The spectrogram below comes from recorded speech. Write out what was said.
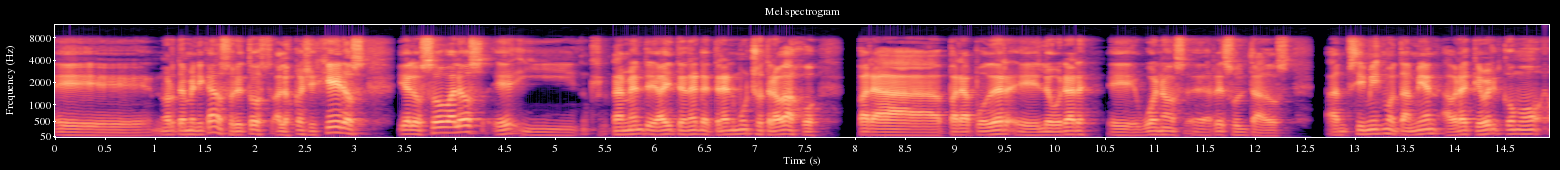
eh, norteamericanos, sobre todo a los callejeros y a los óvalos, eh, y realmente hay tener que tener mucho trabajo para, para poder eh, lograr buenos resultados. Asimismo, también habrá que ver cómo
